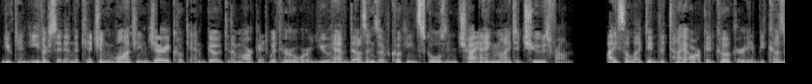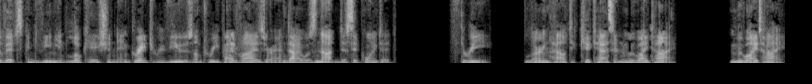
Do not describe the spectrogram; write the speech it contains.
you can either sit in the kitchen watching Jerry cook and go to the market with her or you have dozens of cooking schools in Chiang Mai to choose from. I selected the Thai Orchid Cookery because of its convenient location and great reviews on TripAdvisor and I was not disappointed. 3. Learn how to kick ass in Muay Thai. Muay Thai,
